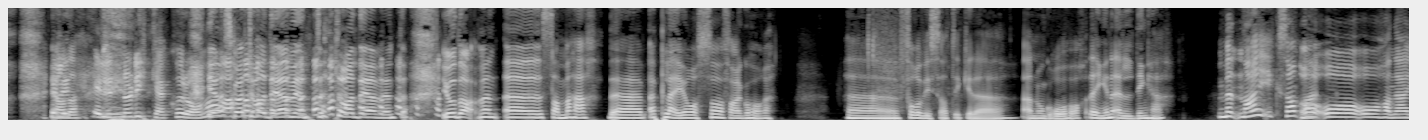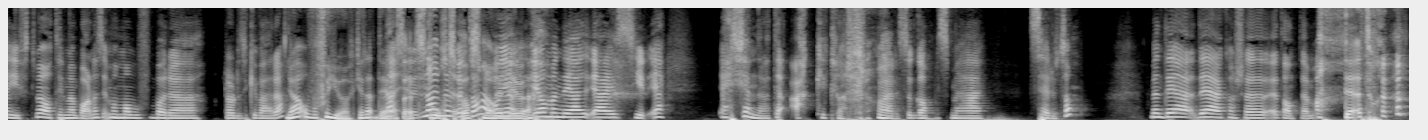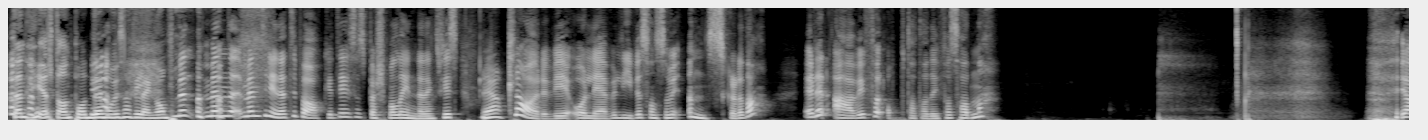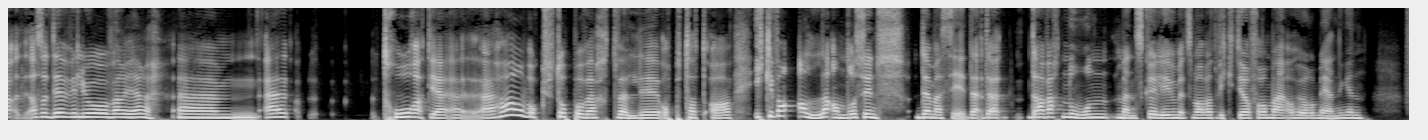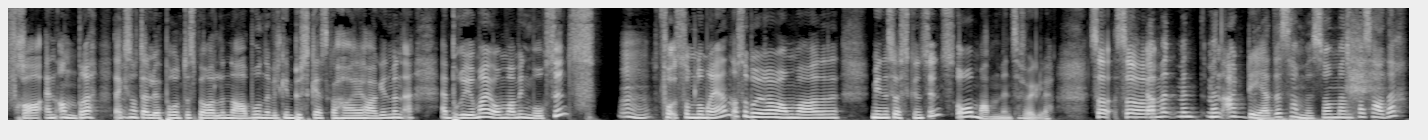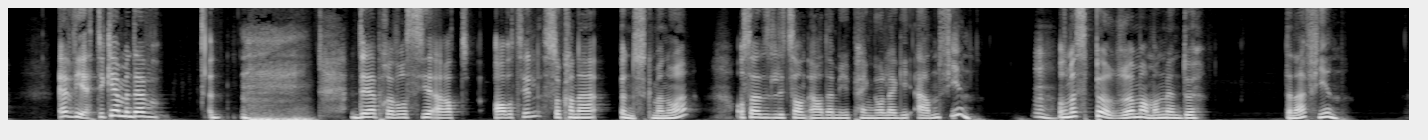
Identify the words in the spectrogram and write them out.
ja Eller, da. eller når det ikke er korona. Ja, skal- det var det. Det var det jeg mente. Jo da, men uh, samme her. Det, jeg pleier også å farge håret. Uh, for å vise at ikke det er noen grå hår. Det er ingen elding her. Men nei, ikke sant? Nei. Og, og, og han jeg er gift med, og til og med barna, sier mamma, hvorfor bare lar du det ikke være? Ja, og hvorfor gjør vi ikke det? Det er altså et nei, stort men vet hva? spørsmål i jeg, livet. Ja, men jeg, jeg sier jeg, jeg kjenner at jeg er ikke klar for å være så gammel som jeg ser ut som. Men det, det er kanskje et annet tema. Det er, det er en helt annen podd, det må vi snakke lenge om. Men, men, men Trine, tilbake til spørsmålet innledningsvis. Ja. Klarer vi å leve livet sånn som vi ønsker det da? Eller er vi for opptatt av de fasadene? Ja, altså det vil jo variere. Um, jeg tror at jeg, jeg har vokst opp og vært veldig opptatt av Ikke hva alle andre syns, det må jeg si. Det, det, det har vært noen mennesker i livet mitt som har vært viktigere for meg å høre meningen fra enn andre. Det er ikke sånn at jeg løper rundt og spør alle naboene hvilken busk jeg skal ha i hagen, men jeg, jeg bryr meg jo om hva min mor syns. Mm. For, som nummer én, og så bryr jeg meg om hva mine søsken syns, og mannen min, selvfølgelig. Så, så Ja, men, men, men er det det samme som en fasade? Jeg vet ikke, men det Det jeg prøver å si, er at av og til så kan jeg ønske meg noe, og så er det litt sånn Ja, det er mye penger å legge i. Er den fin? Mm. Og så må jeg spørre mammaen min, du, den er fin.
